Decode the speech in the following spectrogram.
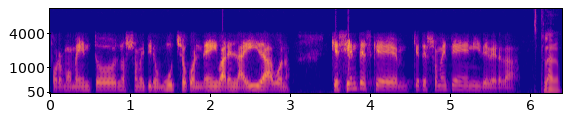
por momentos nos sometieron mucho, con Neibar en la ida, bueno, que sientes que, te someten y de verdad. Claro.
